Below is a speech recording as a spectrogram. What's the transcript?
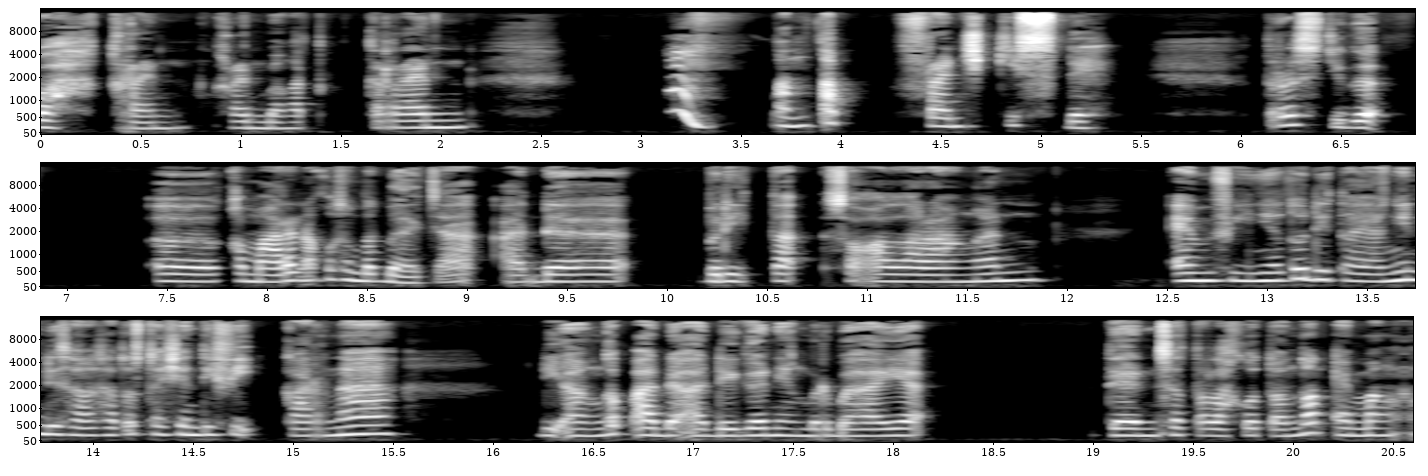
wah keren keren banget keren. Hmm, mantap French kiss deh terus juga uh, kemarin aku sempat baca ada berita soal larangan MV-nya tuh ditayangin di salah satu stasiun TV karena dianggap ada adegan yang berbahaya. Dan setelah aku tonton emang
